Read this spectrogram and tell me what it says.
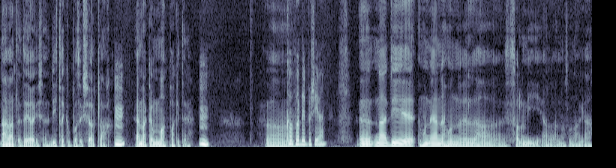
Nei, vent litt, det gjør jeg ikke. De trykker på seg sjøl klær. Mm. Jeg merker matpakke til dem. Mm. Så, Hva får de på skiven? Uh, nei, de Hun ene hun vil ha salami eller noe sånt greier.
